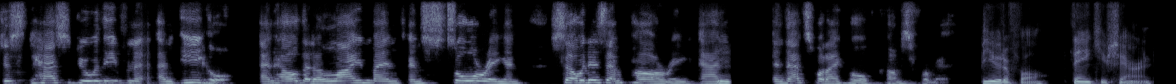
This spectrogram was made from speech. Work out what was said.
just has to do with even an eagle and how that alignment and soaring. And so it is empowering. And, mm. And that's what I hope comes from it. Beautiful. Thank you, Sharon.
